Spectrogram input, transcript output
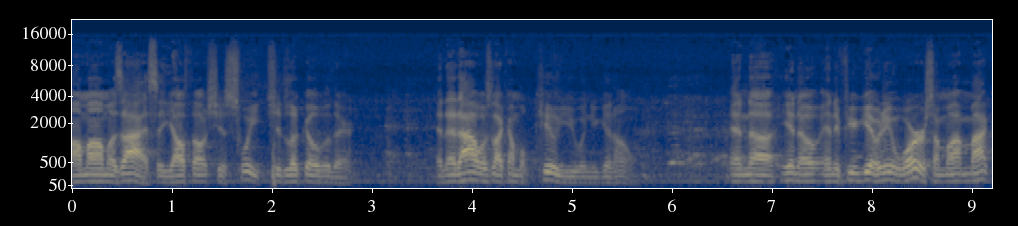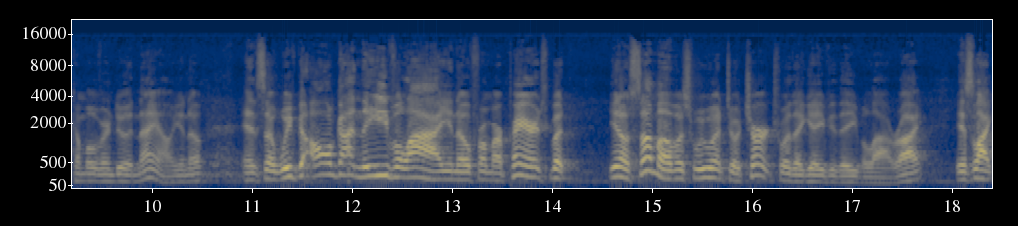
my mama's eye, so y'all thought she was sweet, she'd look over there, and that eye was like, "I'm gonna kill you when you get home," and uh, you know, and if you get any worse, I might, I might come over and do it now, you know, and so we've got, all gotten the evil eye, you know, from our parents, but you know, some of us we went to a church where they gave you the evil eye, right? It's like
